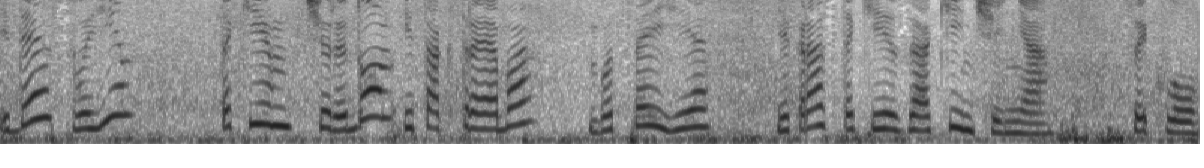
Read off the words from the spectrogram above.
йде своїм таким чередом, і так треба, бо це є якраз таки закінчення циклу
